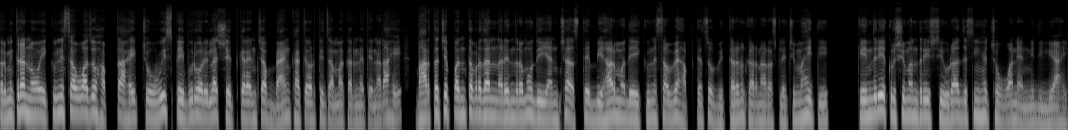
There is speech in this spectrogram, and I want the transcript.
तर मित्रांनो एकोणीसावा जो हप्ता आहे चोवीस फेब्रुवारीला शेतकऱ्यांच्या बँक खात्यावरती जमा करण्यात येणार आहे. भारताचे पंतप्रधान नरेंद्र मोदी यांच्या हस्ते बिहारमध्ये एकोणीसाव्या हप्त्याचं वितरण करणार असल्याची माहिती केंद्रीय कृषी मंत्री शिवराजसिंह चौहान यांनी दिली आहे.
